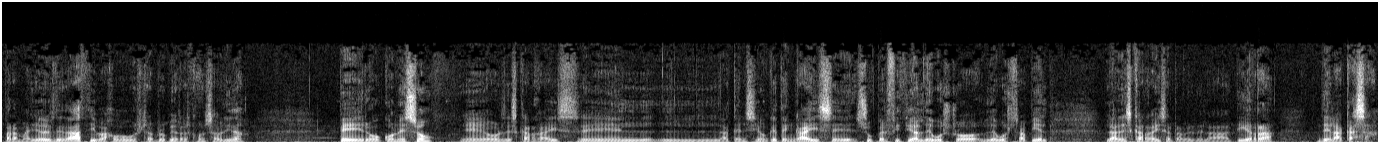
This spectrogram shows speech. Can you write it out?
para mayores de edad y bajo vuestra propia responsabilidad. Pero con eso eh, os descargáis la tensión que tengáis eh, superficial de, vuestro, de vuestra piel, la descargáis a través de la tierra de la casa,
